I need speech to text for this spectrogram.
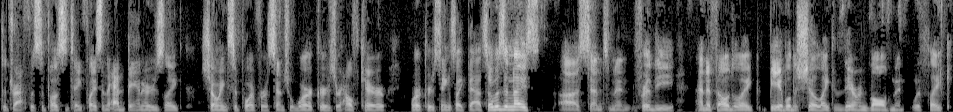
the draft was supposed to take place, and they had banners like showing support for essential workers or healthcare workers, things like that. So it was a nice uh, sentiment for the NFL to like be able to show like their involvement with like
